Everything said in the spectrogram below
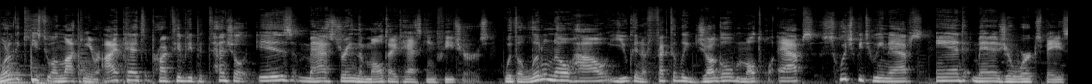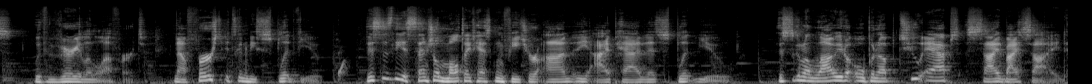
One of the keys to unlocking your iPad's productivity potential is mastering the multitasking features. With a little know-how, you can effectively juggle multiple apps, switch between apps, and manage your workspace with very little effort. Now first, it's going to be split view. This is the essential multitasking feature on the iPad that's split view. This is going to allow you to open up two apps side by side.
